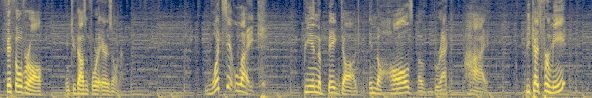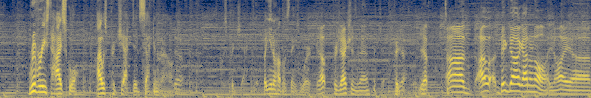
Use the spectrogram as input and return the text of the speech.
fifth overall in 2004 to Arizona. What's it like being the big dog in the halls of Breck High? Because for me, River East High School, I was projected second round. Yeah. I was projected. But you know how those things work. Yep, projections, man. Pro- Yeah, Yep. Uh, I, big dog. I don't know. You know, I uh,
